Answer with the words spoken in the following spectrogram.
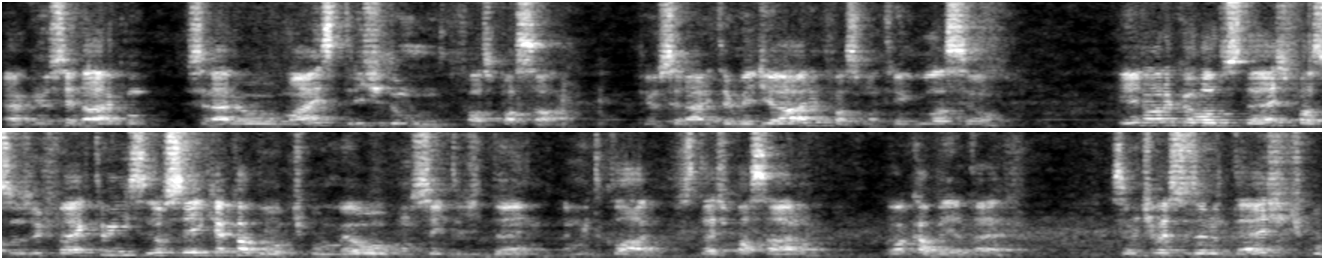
Aí eu crio o cenário o cenário mais triste do mundo, faço passar. Crio um cenário intermediário, faço uma triangulação e na hora que eu rodo os testes, faço os refactorings, eu sei que acabou. Tipo, o meu conceito de dano é muito claro. Os testes passaram, eu acabei a tarefa. Se eu não estivesse fazendo o teste, tipo,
